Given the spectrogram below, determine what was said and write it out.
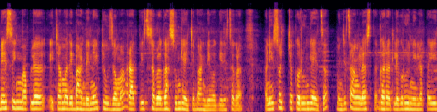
बेसिंग आपल्या याच्यामध्ये भांडे नाही ठेवू जमा. रात्रीच सगळं घासून घ्यायचे भांडे वगैरे सगळं आणि स्वच्छ करून घ्यायचं. म्हणजे चांगलं असतं. घरातल्या गृहिणीला काही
